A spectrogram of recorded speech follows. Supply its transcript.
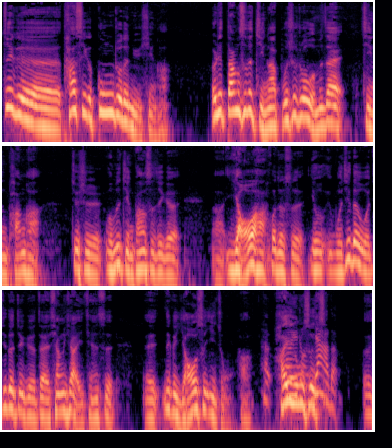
这个她是一个工作的女性哈，而且当时的井啊，不是说我们在井旁哈，就是我们的井旁是这个啊窑啊，或者是有，我记得我记得这个在乡下以前是，呃，那个窑是一种哈，还有一一种是压的，呃，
